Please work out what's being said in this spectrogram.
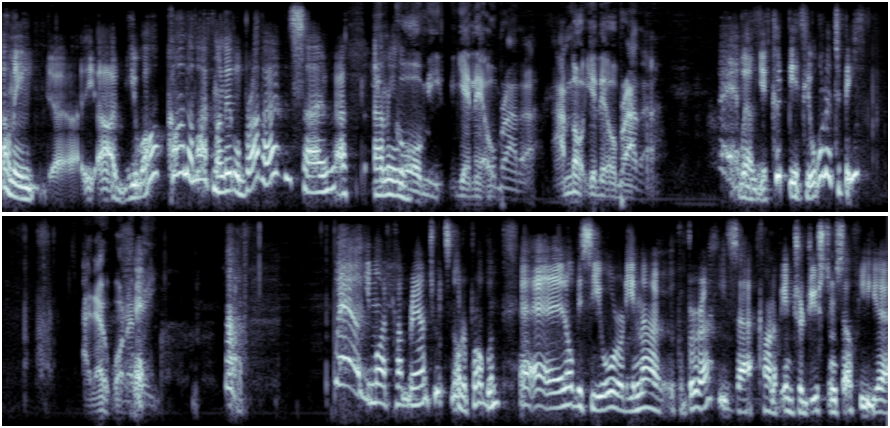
I mean, uh, uh, you are kind of like my little brother, so uh, I mean, call me your little brother. I'm not your little brother. eh, well, you could be if you wanted to be. I don't want to be. Well, you might come round to it. It's not a problem. Uh, and obviously, you already know Kabura. He's uh, kind of introduced himself. He uh,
